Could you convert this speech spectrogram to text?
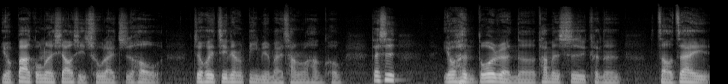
有罢工的消息出来之后。就会尽量避免买长荣航空，但是有很多人呢，他们是可能早在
